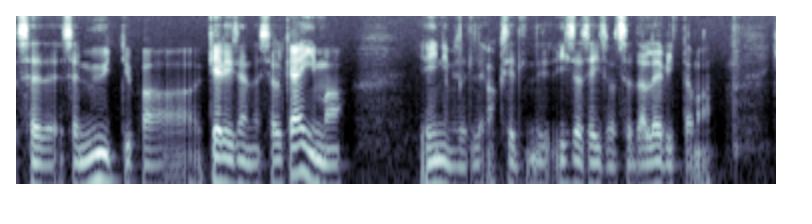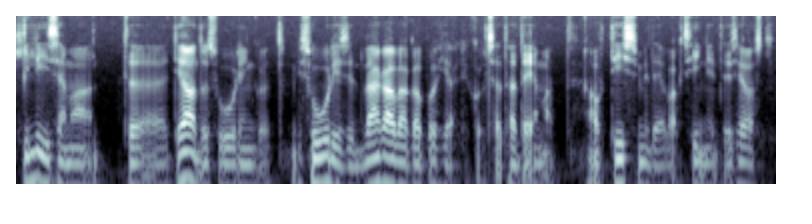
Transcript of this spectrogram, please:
see, see müüt juba keris ennast seal käima ja inimesed hakkasid iseseisvalt seda levitama. hilisemad äh, teadusuuringud, mis uurisid väga-väga põhjalikult seda teemat, autismide ja vaktsiinide seost,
